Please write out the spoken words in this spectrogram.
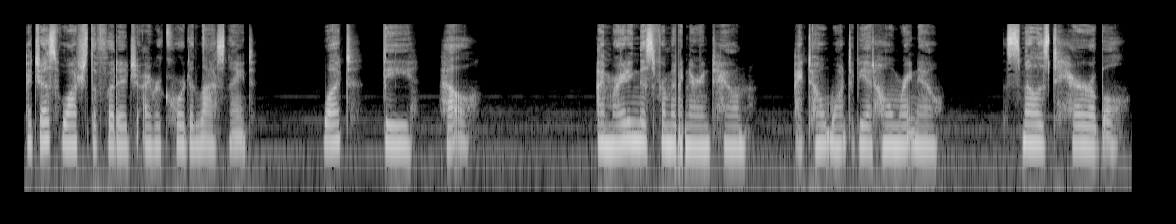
I just watched the footage I recorded last night. What the hell? I'm writing this from a diner in town. I don't want to be at home right now. The smell is terrible,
